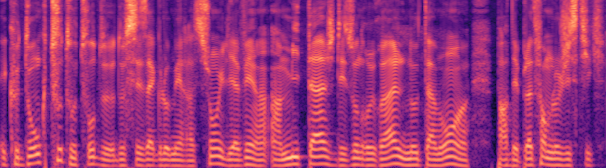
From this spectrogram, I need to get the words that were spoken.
Et que donc, tout autour de, de ces agglomérations, il y avait un, un mitage des zones rurales, notamment euh, par des plateformes logistiques.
